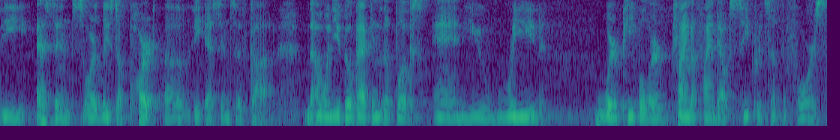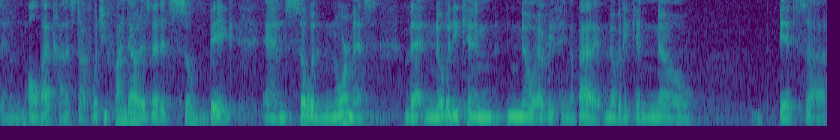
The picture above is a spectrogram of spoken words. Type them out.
the essence, or at least a part of the essence of God. Now, when you go back into the books and you read where people are trying to find out secrets of the Force and all that kind of stuff, what you find out is that it's so big and so enormous that nobody can know everything about it. Nobody can know its uh,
